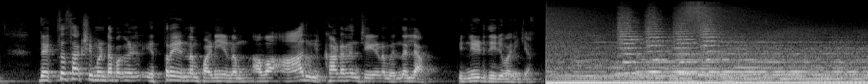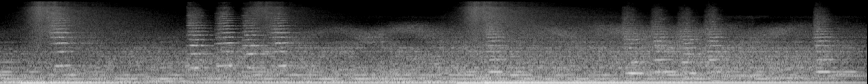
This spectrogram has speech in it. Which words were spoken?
രക്തസാക്ഷി മണ്ഡപങ്ങൾ എത്ര എണ്ണം പണിയണം അവ ആരുദ്ഘാടനം ചെയ്യണം എന്നെല്ലാം പിന്നീട് തീരുമാനിക്കാം.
